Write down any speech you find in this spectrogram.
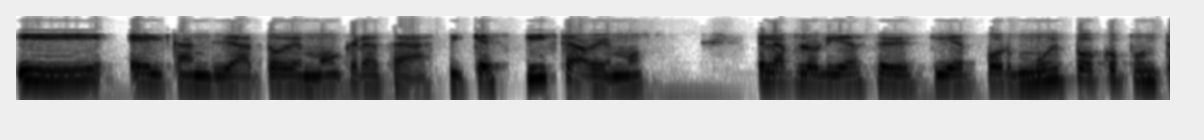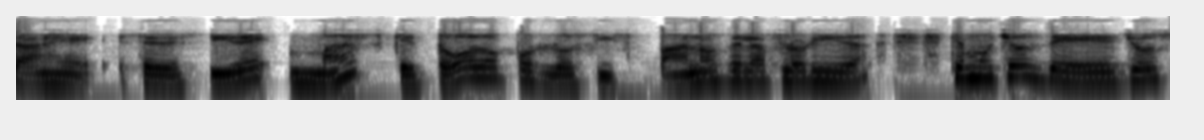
y el candidato demócrata. Así que sí sabemos que la Florida se decide por muy poco puntaje, se decide más que todo por los hispanos de la Florida, que muchos de ellos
